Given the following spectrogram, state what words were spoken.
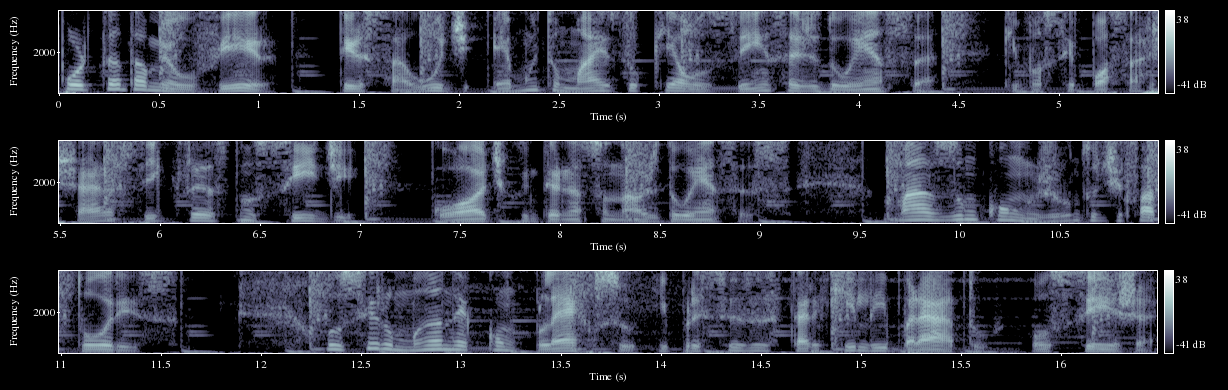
Portanto, ao meu ver, ter saúde é muito mais do que ausência de doença, que você possa achar as siglas no CID, Código Internacional de Doenças, mas um conjunto de fatores. O ser humano é complexo e precisa estar equilibrado, ou seja,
